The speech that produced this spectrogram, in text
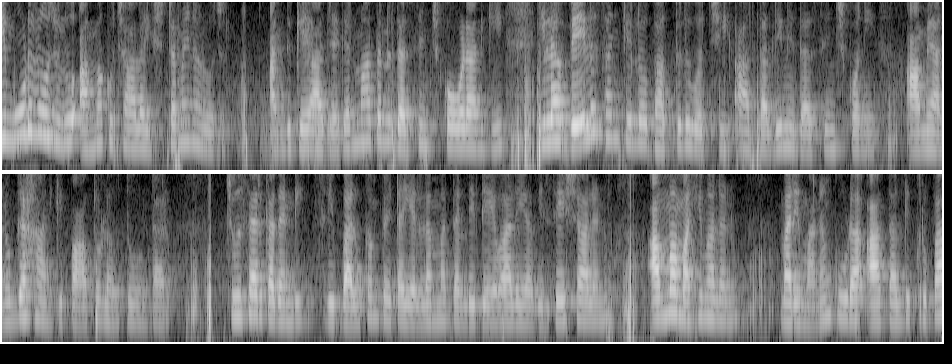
ఈ మూడు రోజులు అమ్మకు చాలా ఇష్టమైన రోజులు. అందుకే ఆ జగన్మాతను దర్శించుకోవడానికి ఇలా వేల సంఖ్యలో భక్తులు వచ్చి ఆ తల్లిని దర్శించుకొని ఆమె అనుగ్రహానికి పాత్రులవుతూ ఉంటారు. చూశారు కదండి శ్రీ బల్కంపేట ఎల్లమ్మ తల్లి దేవాలయ విశేషాలను అమ్మ మహిమలను మరి మనం కూడా ఆ తల్లి కృపా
